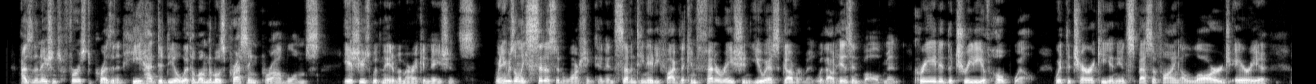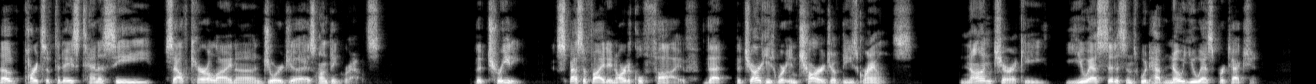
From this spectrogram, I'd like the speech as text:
As the nation's first president, he had to deal with, among the most pressing problems, issues with Native American nations. When he was only citizen Washington in 1785, the Confederation U.S. government, without his involvement, created the Treaty of Hopewell with the Cherokee Indians, specifying a large area of parts of today's Tennessee, South Carolina, and Georgia as hunting grounds. The treaty specified in Article 5 that the Cherokees were in charge of these grounds. Non Cherokee U.S. citizens would have no U.S. protection.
